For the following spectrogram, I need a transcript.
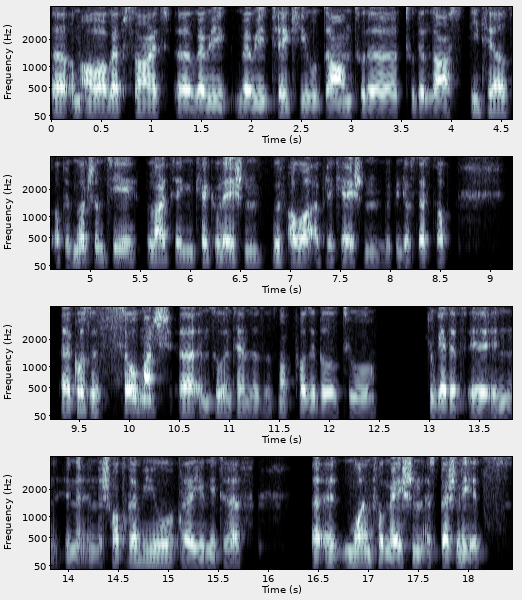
on our website where we where we take you down to the to the last details of emergency lighting calculation with our application with Relux Desktop because uh, it's so much uh, and so intense, it's not possible to to get it in in, in a short review. Uh, you need to have more information, especially it's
